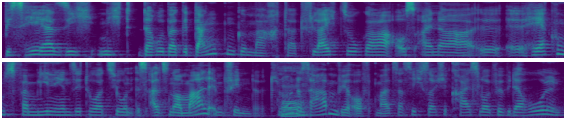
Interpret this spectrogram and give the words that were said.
bisher sich nicht darüber Gedanken gemacht hat, vielleicht sogar aus einer äh, äh Herkunftsfamiliensituation es als normal empfindet. Ne? Mhm. Das haben wir oftmals, dass sich solche Kreisläufe wiederholen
